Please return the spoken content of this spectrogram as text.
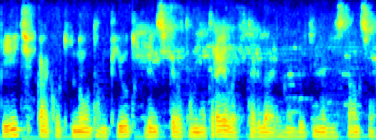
пить, как вот, ну, там пьют, в принципе, вот, там на трейлах и так далее, на длительных дистанциях,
